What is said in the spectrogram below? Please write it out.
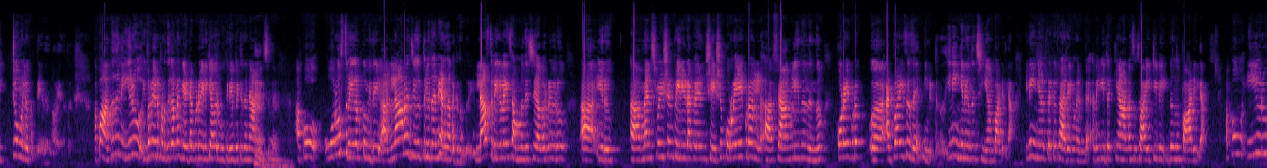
ഏറ്റവും വലിയ പ്രത്യേകത എന്ന് പറയുന്നത്. അപ്പൊ അത് തന്നെ ഈ ഒരു ഇവരുടെ ഒരു പ്രതികരണം കേട്ടപ്പോഴും എനിക്ക് ആ ഒരു ബുക്കിനെ പറ്റി തന്നെ ആലോചിച്ചത് അപ്പോ ഓരോ സ്ത്രീകൾക്കും ഇത് എല്ലാവരുടെ ജീവിതത്തിൽ തന്നെയാണ് നടക്കുന്നത്. എല്ലാ സ്ത്രീകളെയും സംബന്ധിച്ച് അവരുടെ ഒരു ഈ ഒരു മെൻസ്ട്രേഷൻ പീരീഡ് ഒക്കെ ശേഷം കുറെ കൂടെ ഫാമിലിയിൽ നിന്നും കുറെ കൂടെ അഡ്വൈസസ് ആയിരിക്കും കിട്ടുന്നത്. ഇനി ഇങ്ങനെയൊന്നും ചെയ്യാൻ പാടില്ല. ഇനി ഇങ്ങനത്തെ ഒക്കെ കാര്യങ്ങളുണ്ട്. അല്ലെങ്കിൽ ഇതൊക്കെയാണ് സൊസൈറ്റിയിൽ ഇതൊന്നും പാടില്ല. അപ്പോൾ ഈ ഒരു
